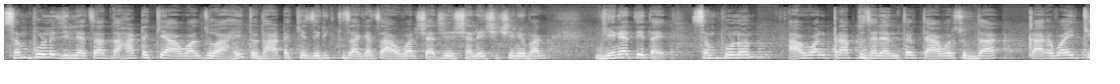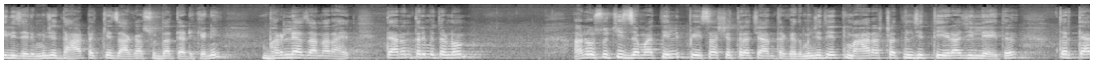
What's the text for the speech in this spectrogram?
संपूर्ण जिल्ह्याचा दहा टक्के अहवाल जो आहे तो दहा टक्के जे रिक्त जागाचा अहवाल शालेय शालेय शिक्षण विभाग घेण्यात येत आहेत. संपूर्ण अहवाल प्राप्त झाल्यानंतर त्यावर सुद्धा कारवाई केली जाईल. म्हणजे दहा टक्के जागासुद्धा त्या ठिकाणी भरल्या जाणार आहेत. त्यानंतर मित्रांनो अनुसूचित जमातील पेसा क्षेत्राच्या अंतर्गत म्हणजे ते महाराष्ट्रातील जे तेरा जिल्हे आहेत तर त्या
